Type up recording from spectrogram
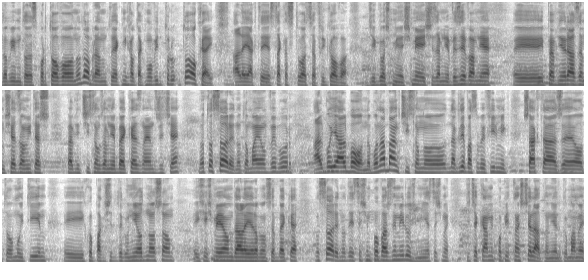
robimy to sportowo, no dobra, no to jak Michał tak mówi, to, okej, ale jak to jest taka sytuacja frikowa, gdzie gość mnie śmieje się ze mnie, wyzywa mnie yy, i pewnie razem siedzą i też pewnie cisną ze mnie bekę, znając życie, no to sorry, no to mają wybór albo ja, albo on, no bo na bank cisną, no nagrywa sobie filmik Szachta, że oto mój team i chłopaki się do tego nie odnoszą i się śmieją dalej, robią sobie bekę, no sorry, no to jesteśmy poważnymi ludźmi, nie jesteśmy dzieciakami po 15 lat, no nie, tylko mamy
